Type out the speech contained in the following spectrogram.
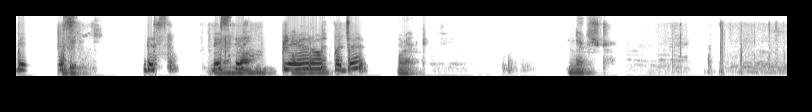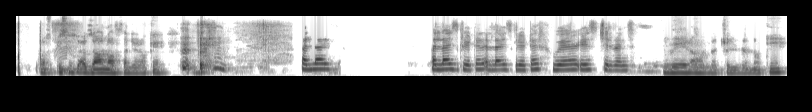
this this this is prayer of Fajr correct next this is azan of fajr okay Allah is Allah is greater. Allah is greater. Where is children's? where are the children okay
